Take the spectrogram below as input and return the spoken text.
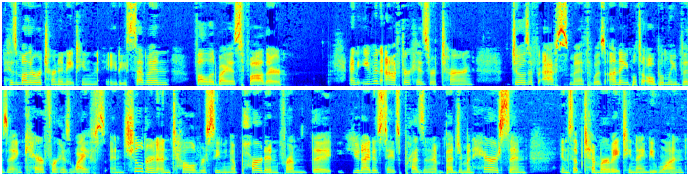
His mother returned in 1887, followed by his father. And even after his return, Joseph F. Smith was unable to openly visit and care for his wives and children until receiving a pardon from the United States President Benjamin Harrison in September of 1891.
